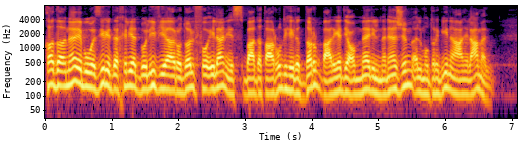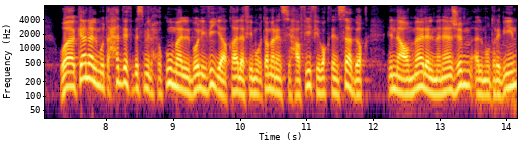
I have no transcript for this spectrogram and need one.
قضى نائب وزير داخلية بوليفيا رودولفو إيلانيس بعد تعرضه للضرب على يد عمال المناجم المضربين عن العمل. وكان المتحدث باسم الحكومة البوليفية قال في مؤتمر صحفي في وقت سابق إن عمال المناجم المضربين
